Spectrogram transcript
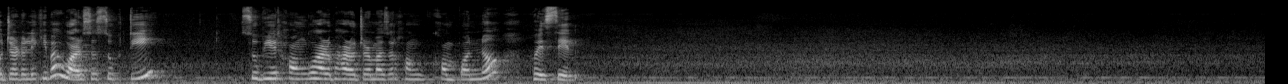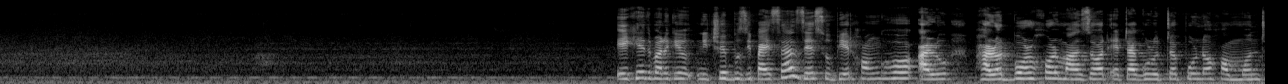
উত্তৰটো লিখিবা ৱাৰছ চুক্তি ছোভিয়েট সংঘ আৰু ভাৰতৰ মাজত সম্পন্ন হৈছিল। এইখিনি তোমালোকে নিশ্চয় বুজি পাইছা যে ছোভিয়েট সংঘ আৰু ভাৰতবৰ্ষৰ মাজত এটা গুৰুত্বপূৰ্ণ সম্বন্ধ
